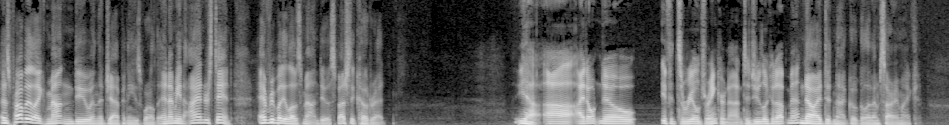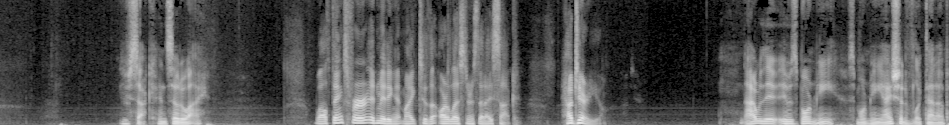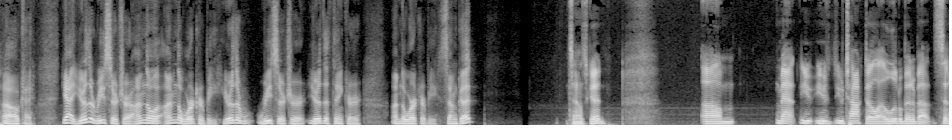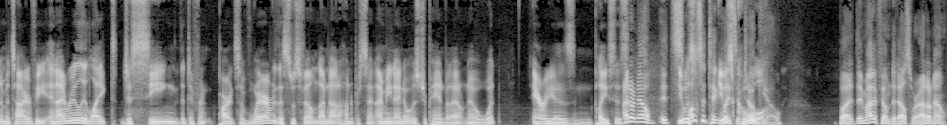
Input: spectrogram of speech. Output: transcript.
It's probably like Mountain Dew in the Japanese world. And I mean, I understand. Everybody loves Mountain Dew, especially Code Red. Yeah, uh, I don't know if it's a real drink or not. Did you look it up, man? No, I did not Google it. I'm sorry, Mike. You suck, and so do I. Well, thanks for admitting it, Mike, to the, our listeners that I suck. How dare you? I was. It, it was more me. It's more me. I should have looked that up. Oh, okay. Yeah, you're the researcher. I'm the I'm the worker bee. You're the researcher. You're the thinker. I'm the worker bee. Sound good? Sounds good. Um, Matt, you you you talked a, a little bit about cinematography, and I really liked just seeing the different parts of wherever this was filmed. I'm not 100. percent I mean, I know it was Japan, but I don't know what areas and places. I don't know. It's It was- supposed to take was place in cool. Tokyo, but they might have filmed it elsewhere. I don't know.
